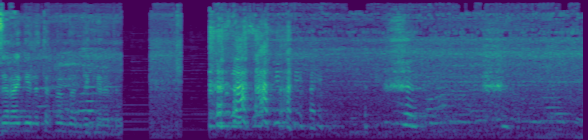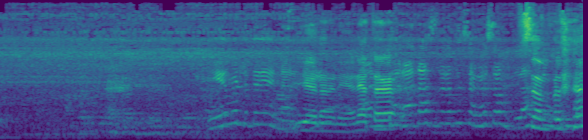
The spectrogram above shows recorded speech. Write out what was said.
जरा गेलं तर पण बंद केलं तर. म्हटलं तरी येणार. येणार नाही. आणि आता संपलं. संपलं.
